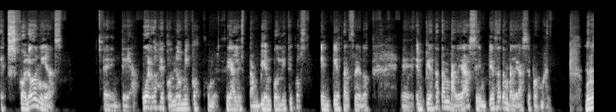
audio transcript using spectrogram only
excolonias eh, de acuerdos económicos, comerciales, también políticos, empieza Alfredo, eh, empieza a tambalearse, empieza a tambalearse por mal. Bueno,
